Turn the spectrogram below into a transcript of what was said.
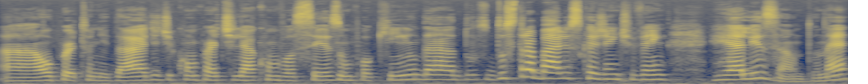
a oportunidade de compartilhar com vocês um pouquinho da, dos, dos trabalhos que a gente vem realizando, né?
